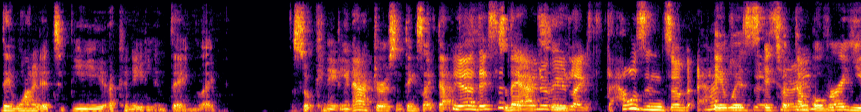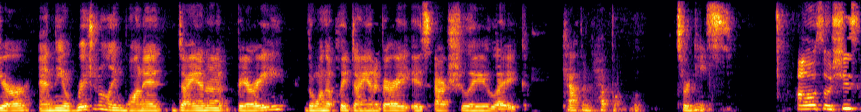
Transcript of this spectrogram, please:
they wanted it to be a Canadian thing, like so Canadian actors and things like that. yeah they said So they, they interviewed like thousands of actresses, It was it took them over a year, and they originally wanted Diana Barry, the one that played Diana Barry, is actually like Katharine Hepburn. It's her niece. Oh, so she's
